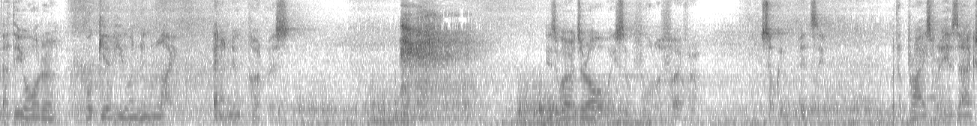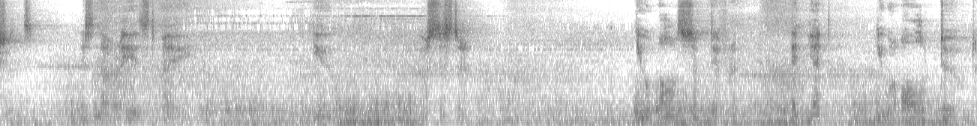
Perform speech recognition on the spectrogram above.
That the Order will give you a new life and a new purpose. His words are always so full of fervor, so convincing. But the price for his actions is never his to pay. You, your sister, you are all so different, and yet you were all doomed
